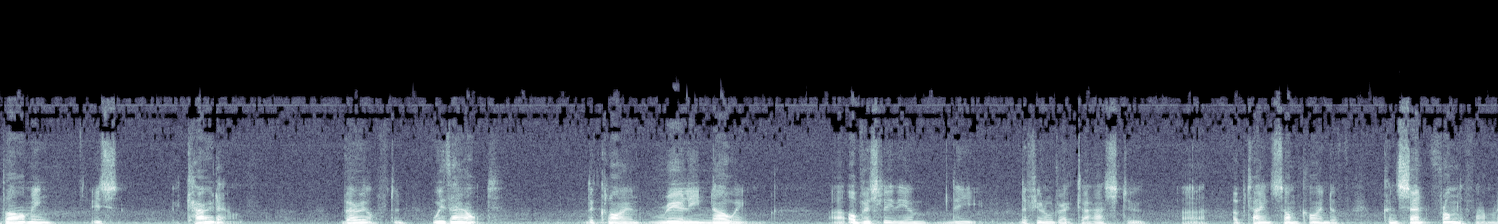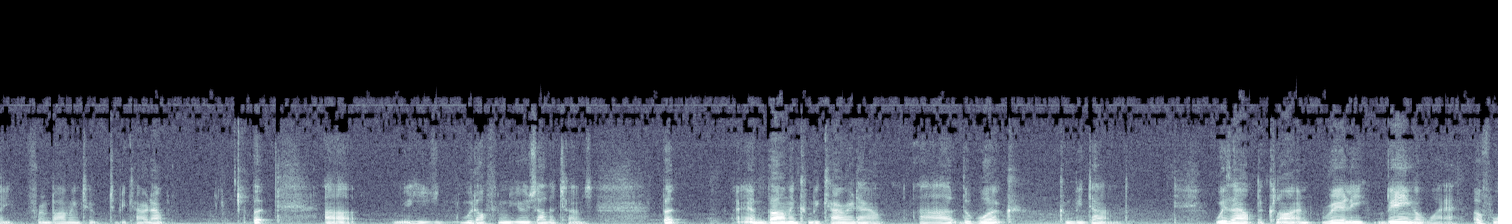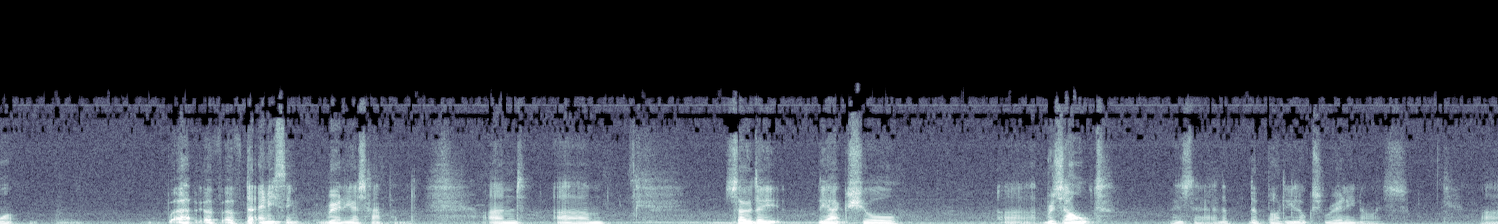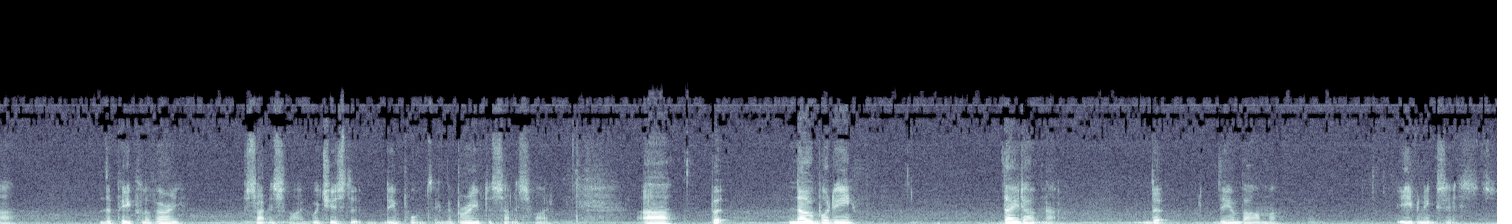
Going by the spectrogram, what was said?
embalming is carried out very often without the client really knowing. Uh, obviously, the, um, the, the funeral director has to uh, obtain some kind of consent from the family for embalming to, to be carried out. But uh, he would often use other terms. But embalming can be carried out. Uh, the work can be done without the client really being aware of what uh, of, of that anything really has happened and um, so the the actual uh, result is there the, the body looks really nice uh, the people are very satisfied which is the, the important thing the bereaved are satisfied uh, but nobody they don't know that the embalmer even exists.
